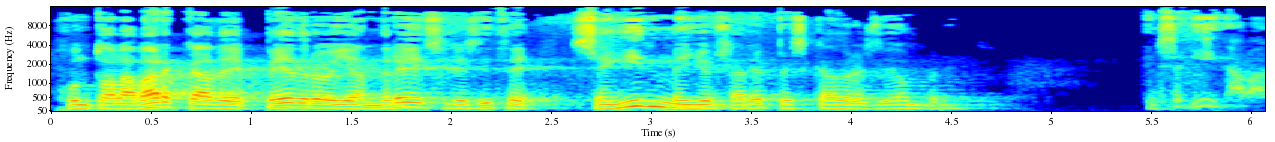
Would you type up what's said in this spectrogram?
junto a la barca de Pedro y Andrés y les dice, seguidme y os haré pescadores de hombres. Enseguida van.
